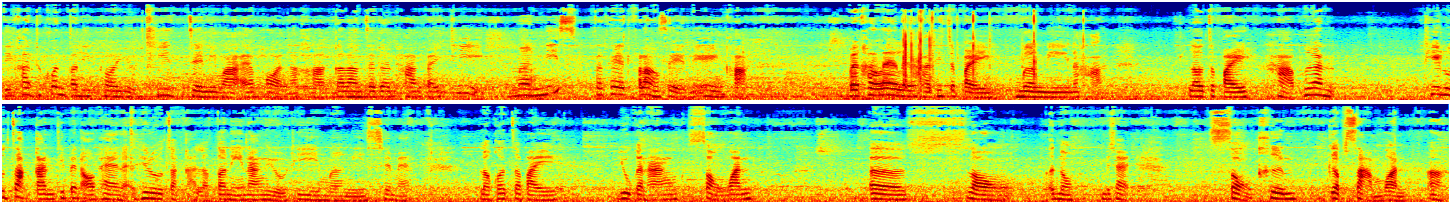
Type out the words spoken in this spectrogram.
วัสดีค่ะทุกคนตอนนี้พลอยอยู่ที่เจนีวาแอร์พอร์ตนะคะกำลังจะเดินทางไปที่เมืองนิสประเทศฝรั่งเศสนี่เองค่ะ เป็นครั้งแรกเลยนะคะที่จะไปเมืองนี้นะคะ เราจะไปหาเพื่อนที่รู้จักกันที่เป็นออแพนเนี่ยที่รู้จักกันแล้วตอนนี้นางอยู่ที่เมืองนิสใช่ไหมเราก็จะไปอยู่กับนางสองวันเอ่อสองเออ no ไม่ใช่สองคืนเกือบสามวันอะ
